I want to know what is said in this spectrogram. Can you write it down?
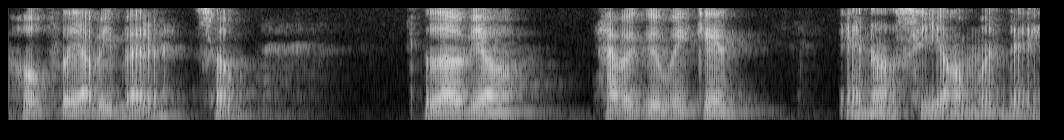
hopefully, I'll be better. So, love y'all. Have a good weekend, and I'll see y'all Monday.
